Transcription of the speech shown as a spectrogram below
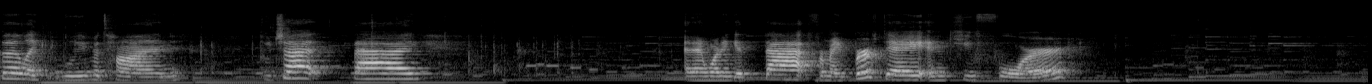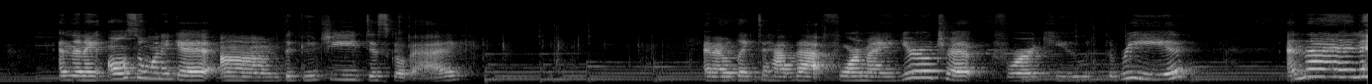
the like Louis Vuitton Pochette bag. And I want to get that for my birthday in Q4. And then I also want to get um, the Gucci disco bag. And I would like to have that for my Euro trip for Q3. And then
